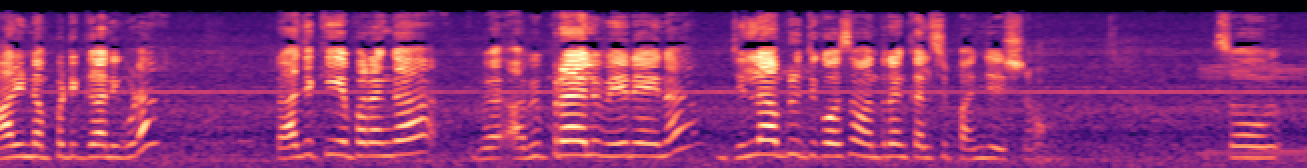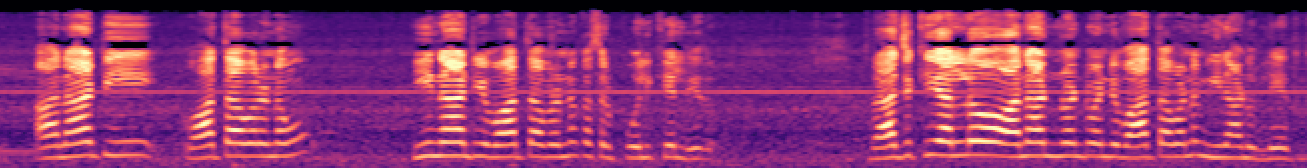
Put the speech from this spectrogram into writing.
మారినప్పటికి కానీ కూడా రాజకీయ పరంగా అభిప్రాయాలు వేరే అయినా జిల్లా అభివృద్ధి కోసం అందరం కలిసి పనిచేసినాం. సో ఆనాటి వాతావరణం ఈనాటి వాతావరణం అసలు పోలికే లేదు. రాజకీయాల్లో ఆనాడు ఉన్నటువంటి వాతావరణం ఈనాడు లేదు.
